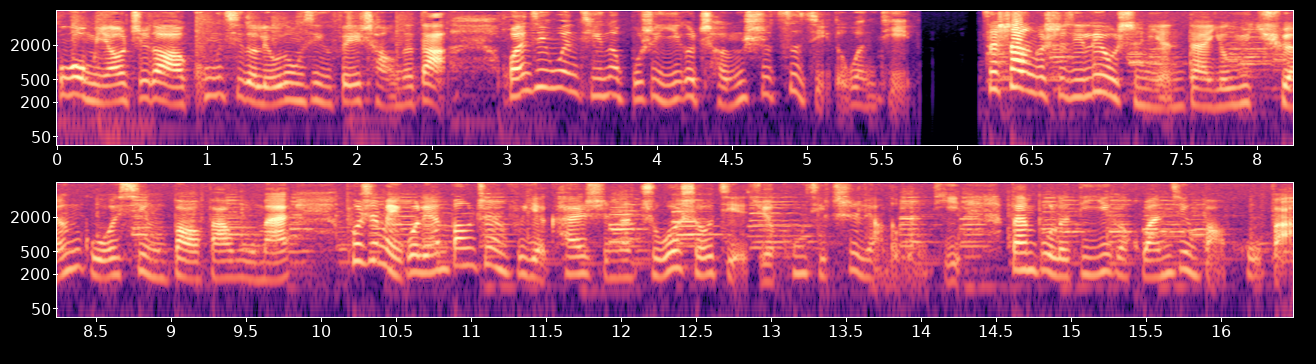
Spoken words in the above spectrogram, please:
不过我们要知道啊，空气的流动性非常的大，环境问题呢不是一个城市自己的问题。在上个世纪六十年代，由于全国性爆发雾霾，迫使美国联邦政府也开始呢着手解决空气质量的问题，颁布了第一个环境保护法。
